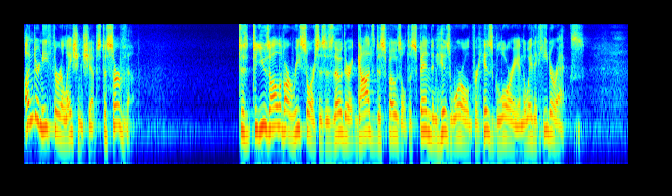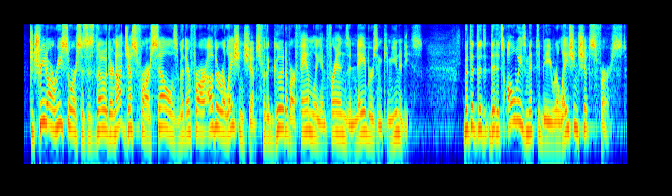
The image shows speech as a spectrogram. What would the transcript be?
underneath the relationships to serve them to, to use all of our resources as though they're at God's disposal to spend in His world for His glory in the way that He directs. To treat our resources as though they're not just for ourselves, but they're for our other relationships, for the good of our family and friends and neighbors and communities. But that, that, that it's always meant to be relationships first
